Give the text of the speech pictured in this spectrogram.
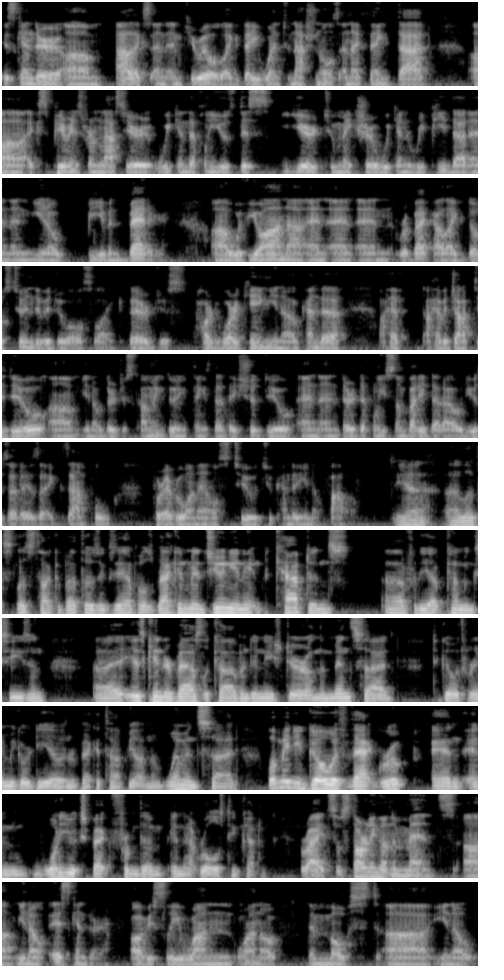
iskander um, alex and, and kirill like they went to nationals and i think that uh, experience from last year we can definitely use this year to make sure we can repeat that and and you know be even better uh, with Joanna and, and and Rebecca, like those two individuals, like they're just hardworking, you know, kind of I have I have a job to do. Um, you know, they're just coming, doing things that they should do, and and they're definitely somebody that I would use that as an example for everyone else to to kind of you know follow. Yeah, uh, let's let's talk about those examples. Back in mid June, you named captains uh, for the upcoming season. Uh, Iskander Bazlikov and Denish Dur on the men's side to go with Remy Gordillo and Rebecca Tapia on the women's side. What made you go with that group, and and what do you expect from them in that role as team captain? Right. So starting on the men's, um, you know, Iskander, obviously one one of the most, uh, you know,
